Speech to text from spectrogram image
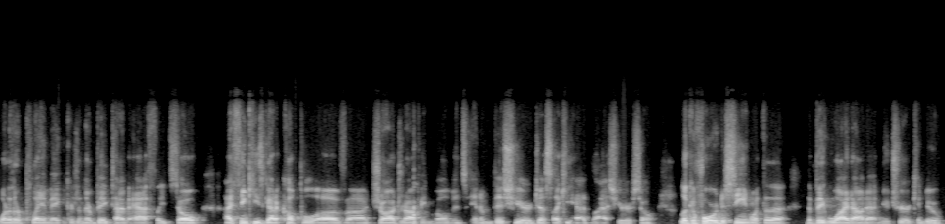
one of their playmakers and their big time athletes. So I think he's got a couple of uh, jaw dropping moments in him this year, just like he had last year. So looking forward to seeing what the the big wideout at New Trier can do.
